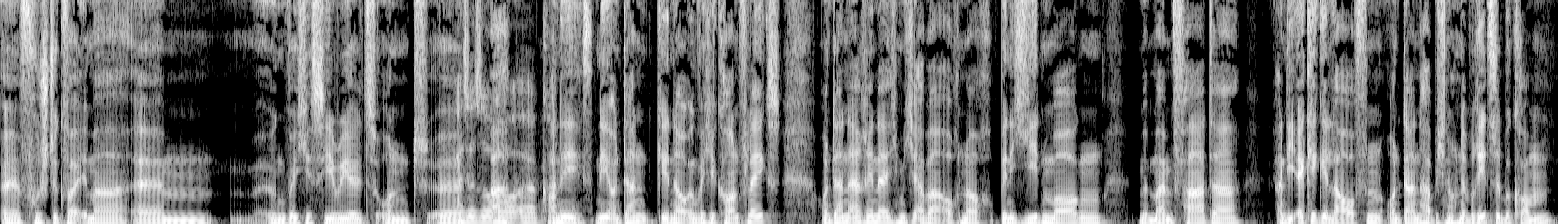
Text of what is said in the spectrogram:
Äh, Frühstück war immer ähm, irgendwelche Cereals und äh, also so ah, äh, Cornflakes. Ah, nee, nee, und dann genau irgendwelche Cornflakes. Und dann erinnere ich mich aber auch noch, bin ich jeden Morgen mit meinem Vater an die Ecke gelaufen und dann habe ich noch eine Brezel bekommen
